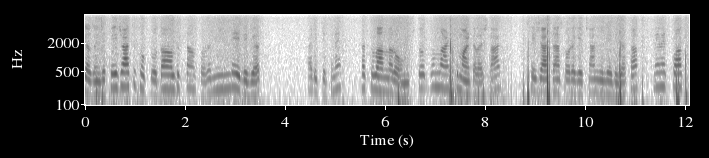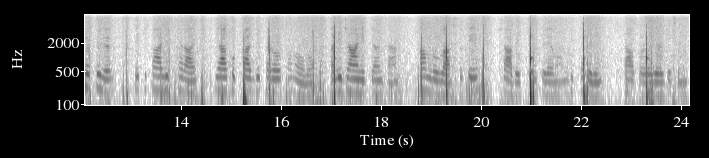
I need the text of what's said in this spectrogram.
ya az önce Fecrati topluluğu dağıldıktan sonra milli edebiyat hareketine katılanlar olmuştu. Bunlar kim arkadaşlar? Fecrati'den sonra geçen milli edebiyata Mehmet Fuat Köprülü, Refik Halit Karay, Yakup Kadri Karaosmanoğlu, Ali Canip Yöntem, Hamdullah Sufi, Şahabettin Süleyman. Dikkat edin. Daha sonra göreceksiniz.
